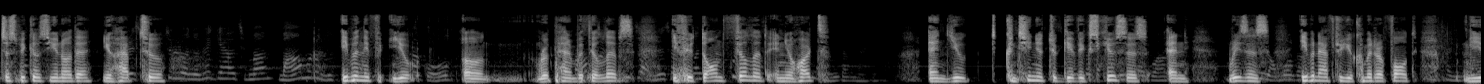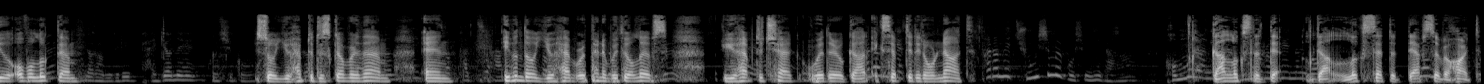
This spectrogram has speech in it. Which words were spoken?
just because you know that you have to, even if you uh, repent with your lips, if you don't feel it in your heart, and you continue to give excuses and reasons even after you committed a fault, you overlook them. So you have to discover them, and even though you have repented with your lips, you have to check whether God accepted it or not. God looks at the, God looks at the depths of your heart.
